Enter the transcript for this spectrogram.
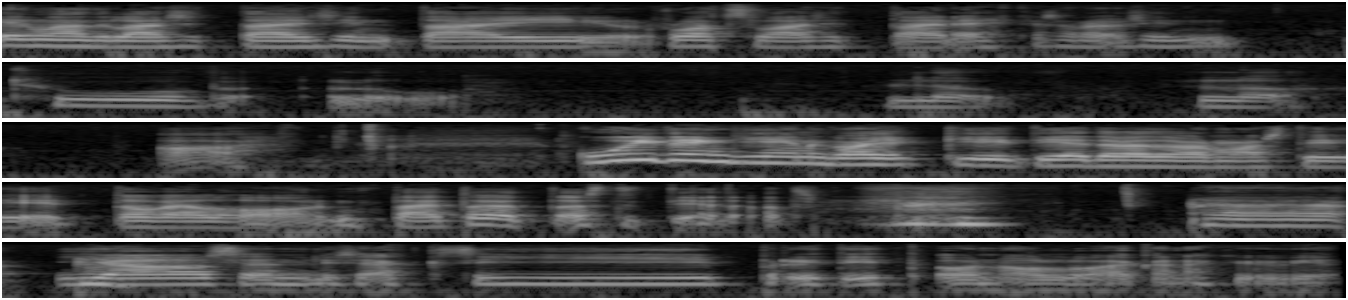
englantilaisittain sin- tai ruotsalaisittain ehkä sanoisin Tuvlu. Lo. Lo. Ah. Kuitenkin kaikki tietävät varmasti Toveloon, tai toivottavasti tietävät. Ja sen lisäksi britit on ollut aika näkyvi,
